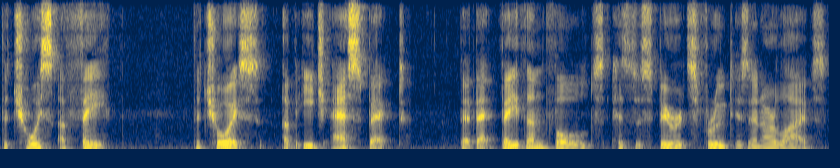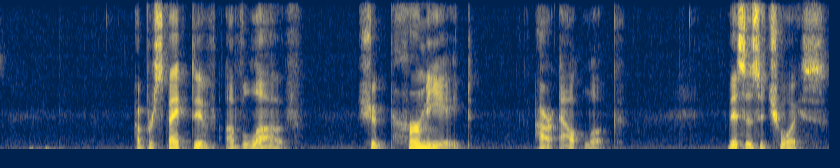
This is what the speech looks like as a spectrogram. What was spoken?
the choice of faith, the choice of each aspect that that faith unfolds as the Spirit's fruit is in our lives. A perspective of love should permeate our outlook. This is a choice.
